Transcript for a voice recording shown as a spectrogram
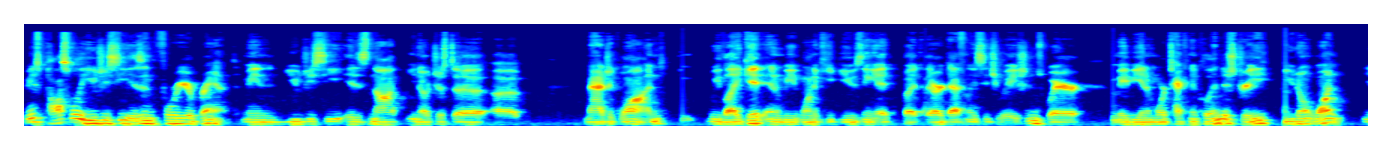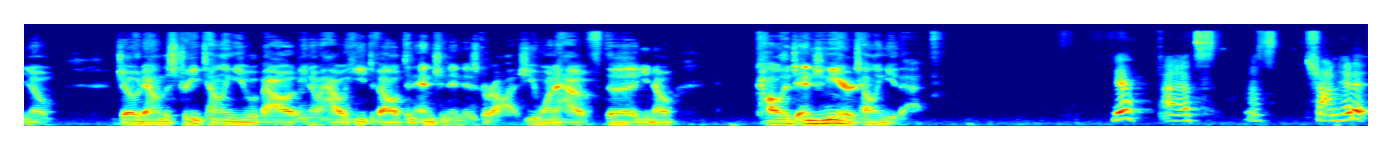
maybe it's possible UGC isn't for your brand. I mean, UGC is not you know just a, a magic wand. We like it and we want to keep using it, but there are definitely situations where maybe in a more technical industry, you don't want, you know, Joe down the street telling you about, you know, how he developed an engine in his garage. You want to have the, you know, college engineer telling you that. Yeah, that's that's Sean hit it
